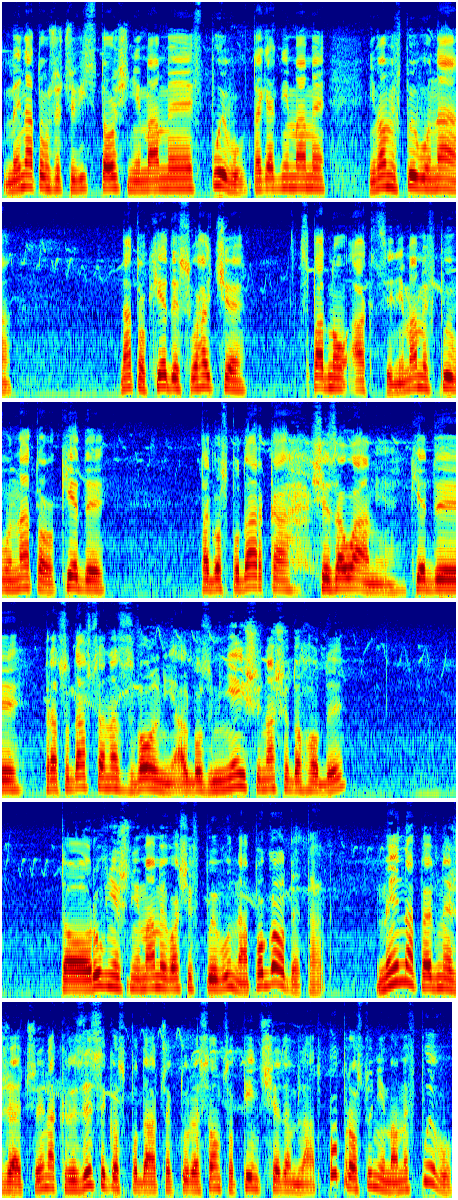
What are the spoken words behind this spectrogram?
My na tą rzeczywistość nie mamy wpływu. Tak jak nie mamy, nie mamy wpływu na, na to, kiedy, słuchajcie, spadną akcje. Nie mamy wpływu na to, kiedy ta gospodarka się załamie, kiedy pracodawca nas zwolni albo zmniejszy nasze dochody, to również nie mamy właśnie wpływu na pogodę, tak? My na pewne rzeczy, na kryzysy gospodarcze, które są co 5-7 lat, po prostu nie mamy wpływu.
